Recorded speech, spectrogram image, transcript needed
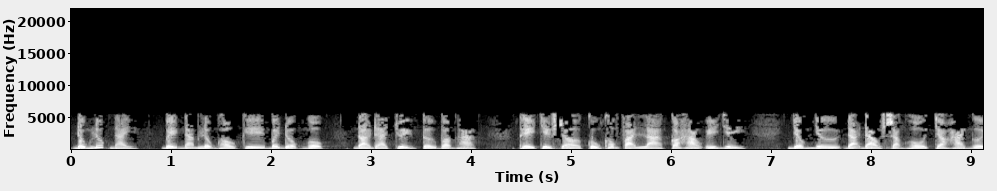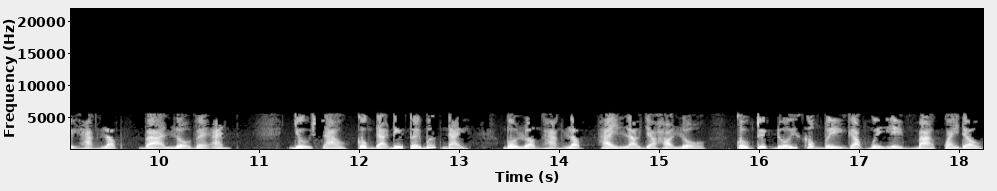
Đúng lúc này, bị Nam Lũng Hầu kia mới đột ngột, nói ra chuyện tự vân hạt, thì chỉ sợ cũng không phải là có hảo ý gì, giống như đã đào sẵn hố cho hai người hàng lập và lộ về anh. Dù sao cũng đã đi tới bước này, vô luận hàng lập hay lão già họ lỗ cũng tuyệt đối không vì gặp nguy hiểm mà quay đầu,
